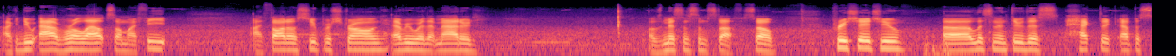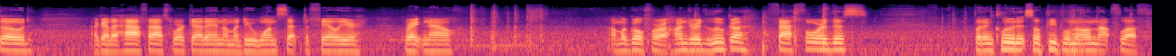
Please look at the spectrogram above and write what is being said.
I could do ab rollouts on my feet. I thought I was super strong everywhere that mattered. I was missing some stuff. So, appreciate you uh, listening through this hectic episode. I got a half ass workout in. I'm gonna do one set to failure right now. I'm gonna go for 100. Luca, fast forward this, but include it so people know I'm not fluff.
